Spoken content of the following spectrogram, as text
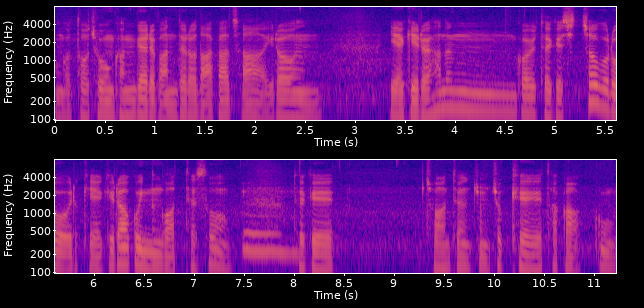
뭔가 더 좋은 관계를 만들어 나가자 이런 얘기를 하는 걸 되게 시적으로 이렇게 얘기를 하고 있는 것 같아서 음, 되게 저한테는 좀 좋게 다가왔고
